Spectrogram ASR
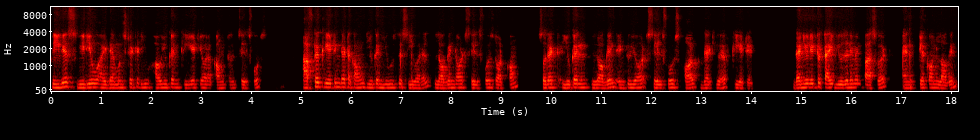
previous video, I demonstrated you how you can create your account on Salesforce. After creating that account, you can use this URL login.salesforce.com so that you can log in into your Salesforce org that you have created. Then you need to type username and password and click on login.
